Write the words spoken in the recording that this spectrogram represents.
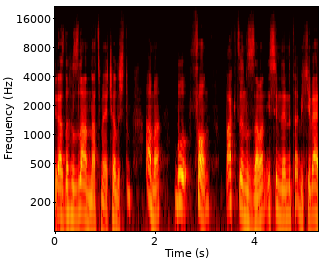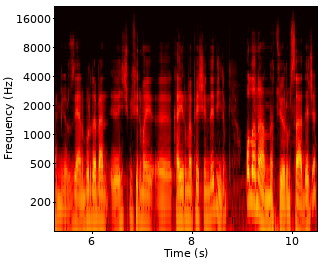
Biraz da hızlı anlatmaya çalıştım ama bu fon baktığınız zaman isimlerini tabii ki vermiyoruz. Yani burada ben e, hiçbir firmayı e, kayırma peşinde değilim. Olanı anlatıyorum sadece.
